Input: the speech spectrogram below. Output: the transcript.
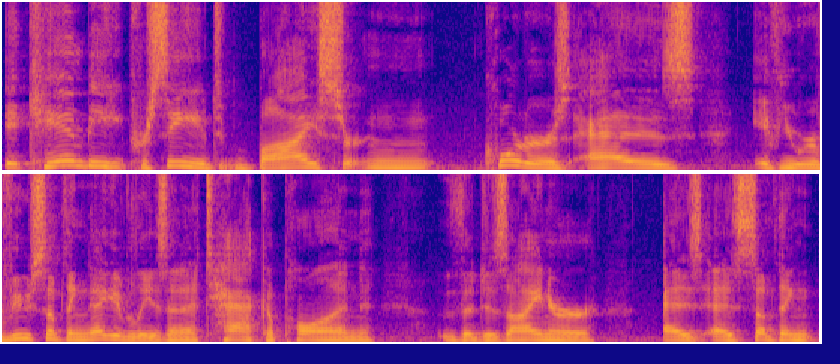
it can be perceived by certain quarters as if you review something negatively as an attack upon the designer as as something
